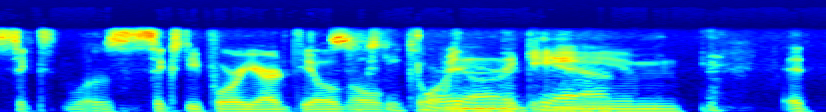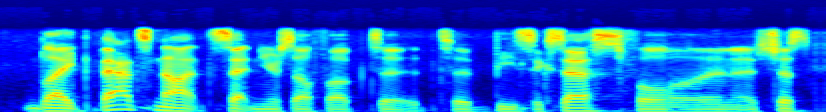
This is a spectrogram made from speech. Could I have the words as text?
six was 64 yard field goal to win yard, the game. Yeah it like that's not setting yourself up to to be successful. And it's just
